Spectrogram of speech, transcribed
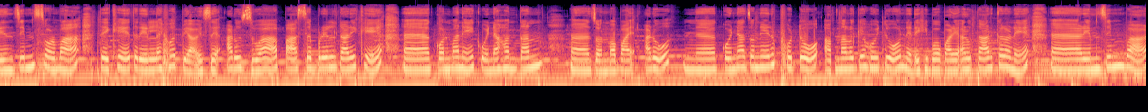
ৰিঞ্জিম শৰ্মা তেখেত ৰিয়েল লাইফত বিয়া হৈছে। আৰু যোৱা পাঁচ এপ্ৰিল তাৰিখে কণমানি কন্যা সন্তান জন্ম পায়। আৰু কন্যাজনীৰ ফটো আপোনালোকে হয়তো নেদেখিব পাৰে। আৰু তাৰ কাৰণে ৰেমজিম বাৰ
